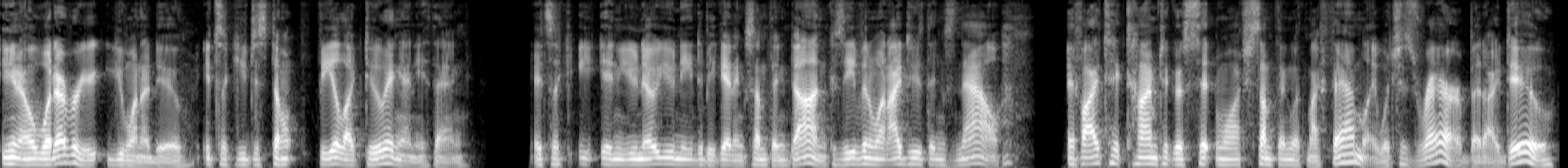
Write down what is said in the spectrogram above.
you know, whatever you, you want to do. It's like you just don't feel like doing anything. It's like, and you know, you need to be getting something done. Because even when I do things now, if I take time to go sit and watch something with my family, which is rare, but I do,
